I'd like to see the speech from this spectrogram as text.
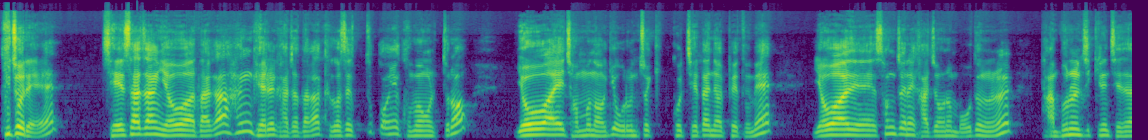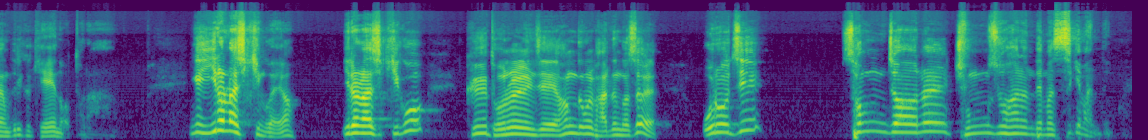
구절에 제사장 여호와다가 한 괴를 가져다가 그것의 뚜껑에 구멍을 뚫어 여호와의 전문어기 오른쪽 곧 제단 옆에 두매 여호와의 성전에 가져오는 모든 은을 다 문을 지키는 제사장들이 그 개에 넣더라. 이게 일어나 시킨 거예요. 일어나 시키고 그 돈을 이제 헌금을 받은 것을 오로지 성전을 중수하는 데만 쓰게 만든 거예요.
